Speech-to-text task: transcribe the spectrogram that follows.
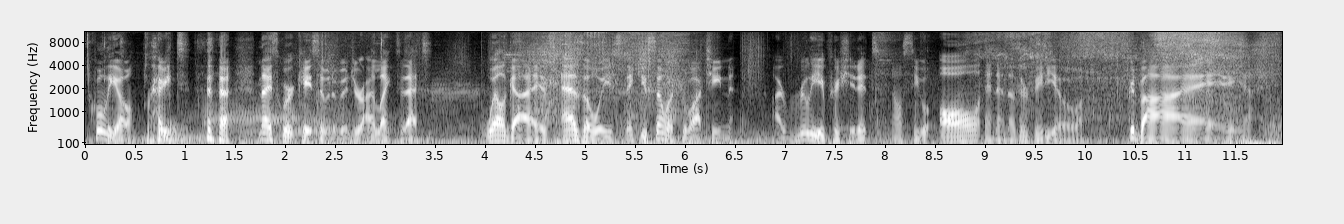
Coolio, right. nice work, K7 Avenger, I liked that. Well guys, as always, thank you so much for watching, I really appreciate it, and I'll see you all in another video. Goodbye!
